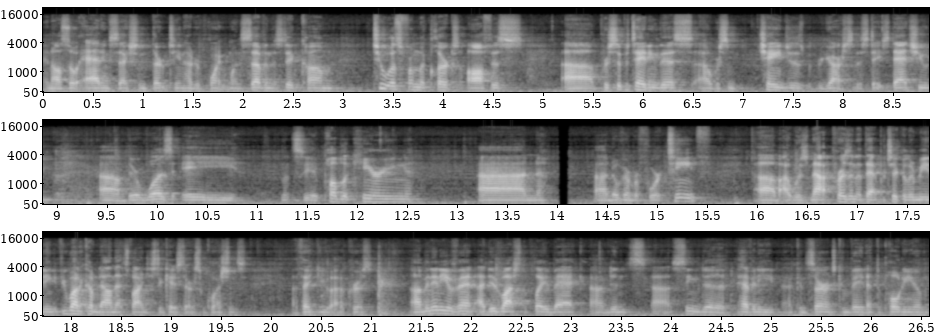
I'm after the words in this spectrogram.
and also adding section 1300.17. This did come to us from the clerk's office. Uh, precipitating this uh, were some changes with regards to the state statute. Um, there was a, let's see, a public hearing on uh, November 14th. Um, I was not present at that particular meeting. If you want to come down, that's fine, just in case there are some questions. Uh, thank you, uh, Chris. Um, in any event, I did watch the playback. Um, didn't uh, seem to have any uh, concerns conveyed at the podium.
